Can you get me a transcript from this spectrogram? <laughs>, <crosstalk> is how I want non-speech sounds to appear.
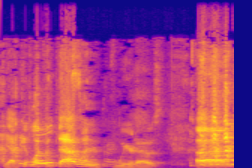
yeah, The good luck with old that one, part. weirdos. <laughs> Um,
